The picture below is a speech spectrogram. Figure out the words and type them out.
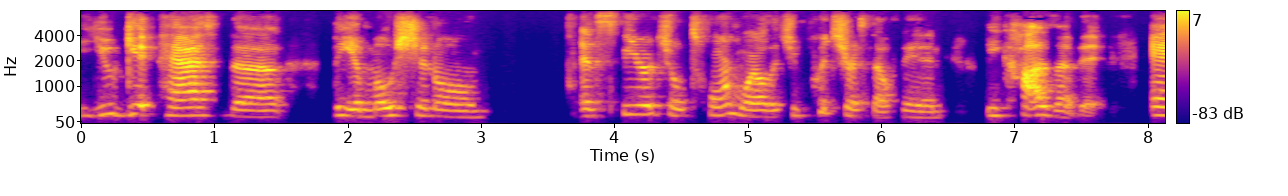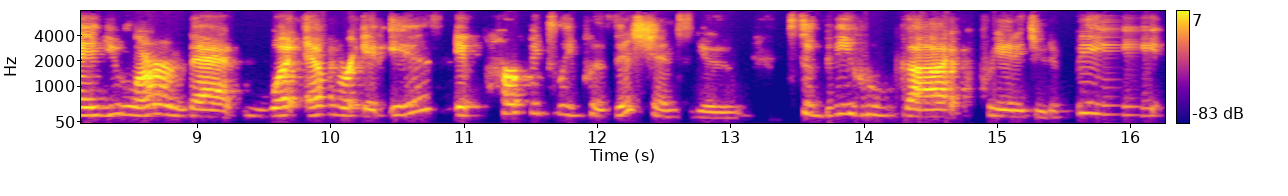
you get past the the emotional and spiritual turmoil that you put yourself in because of it and you learn that whatever it is, it perfectly positions you to be who God created you to be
